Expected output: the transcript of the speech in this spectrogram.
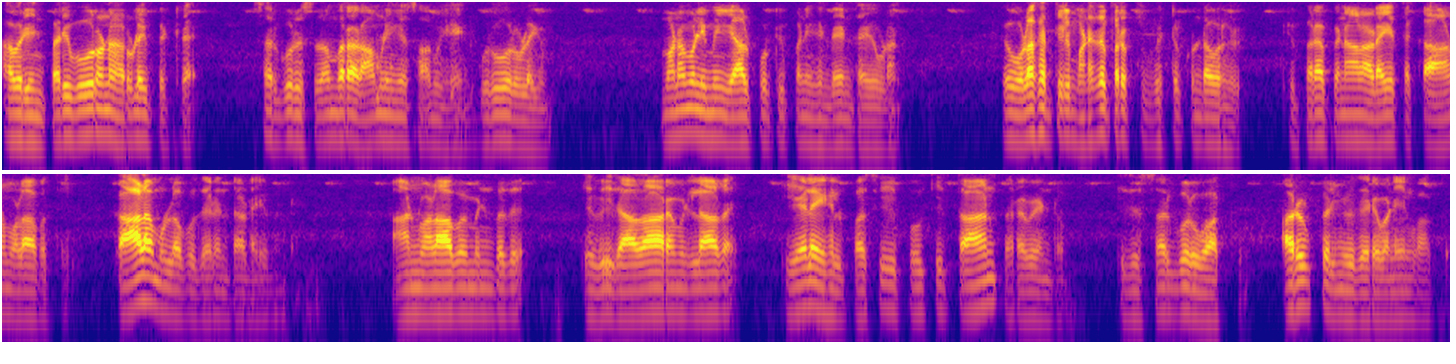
அவரின் பரிபூரண அருளை பெற்ற சர்க்குரு சிதம்பர ராமலிங்க சுவாமிகளின் குருவருளையும் மனமலிமையால் போற்றி பணிகின்றேன் தயவுடன். இவ்வுலகத்தில் மனித பிறப்பு பெற்றுக்கொண்டவர்கள் இப்பிறப்பினால் அடையத்தக்க ஆன்மலாபத்தை காலமுள்ள புதறிந்து அடைய வேண்டும். ஆன்மலாபம் என்பது எவ்வித ஆதாரமில்லாத ஏழைகள் பசியை போக்கித்தான் பெற வேண்டும். இது சர்க்குரு வாக்கு அருட்பெருஞ்சுதிரவனின் வாக்கு.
